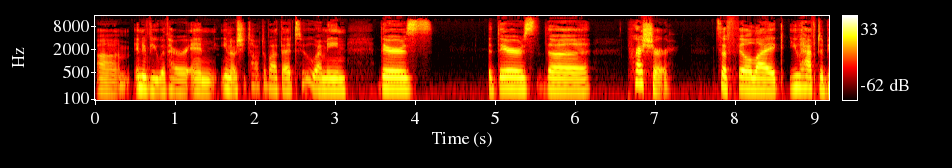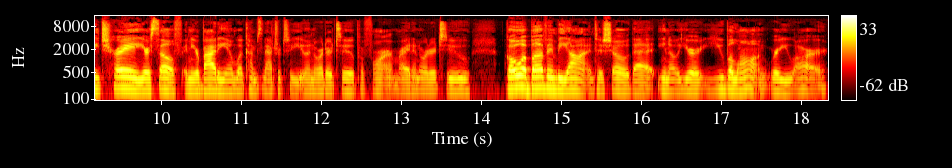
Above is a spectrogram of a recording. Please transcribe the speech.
um, interview with her, and you know she talked about that too. I mean, there's there's the pressure to feel like you have to betray yourself and your body and what comes natural to you in order to perform, right? In order to go above and beyond to show that, you know, you're you belong where you are.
